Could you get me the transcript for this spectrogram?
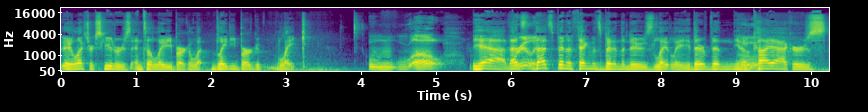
electric scooters into Lady Bird Ladybird Lake. oh. Yeah, that's Really? that's been a thing that's been in the news lately. There have been you know Ooh. kayakers,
